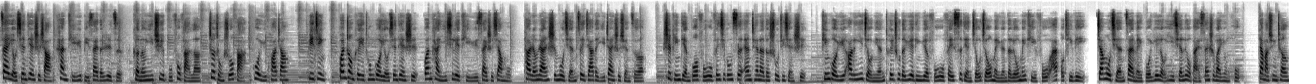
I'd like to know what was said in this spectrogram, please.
在有线电视上看体育比赛的日子可能一去不复返了。”这种说法过于夸张。毕竟，观众可以通过有线电视观看一系列体育赛事项目，它仍然是目前最佳的一站式选择。视频点播服务分析公司 Antenna 的数据显示，苹果于二零一九年推出的月订阅服务费四点九九美元的流媒体服务 Apple TV，加目前在美国约有一千六百三十万用户。亚马逊称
